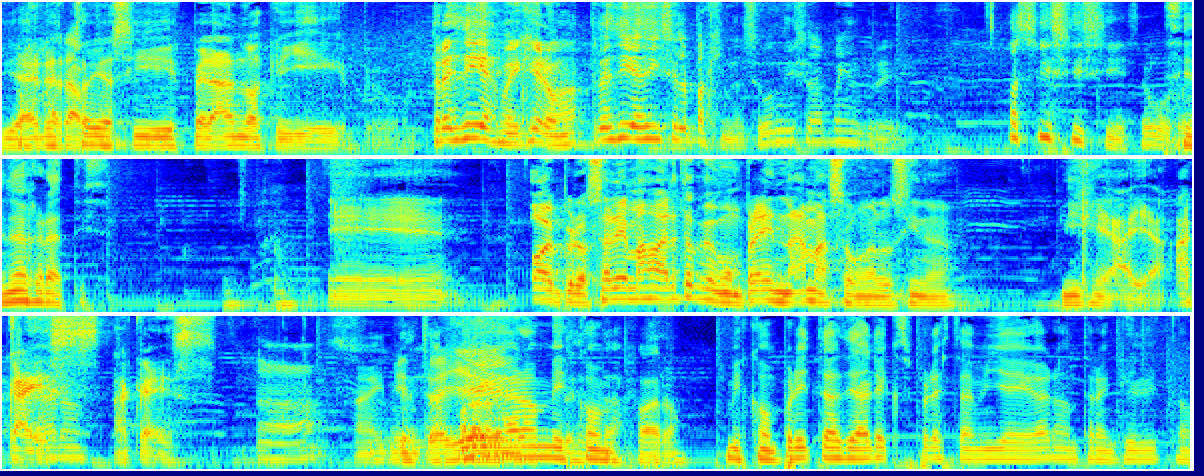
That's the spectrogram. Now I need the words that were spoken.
Y ahora estoy pues. así esperando a que llegue. Pero... Tres días me dijeron, ¿ah? Tres días dice la página. Según dice la página. tres días. Ah, sí, sí, sí, seguro. Si no es gratis. Eh... Oye, pero sale más barato que comprar en Amazon, alucina. Dije, ah, ya, acá es, acá es. Ah, Ahí Mientras te llegue, Llegaron mis, te com- estafaron. mis compritas de AliExpress también ya llegaron, tranquilito.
